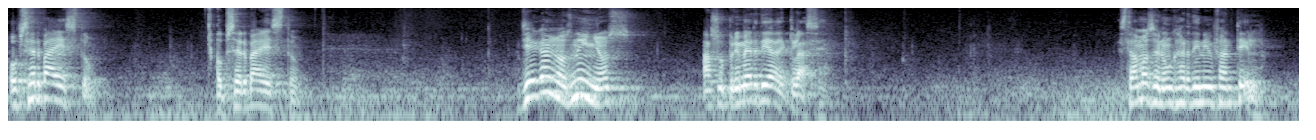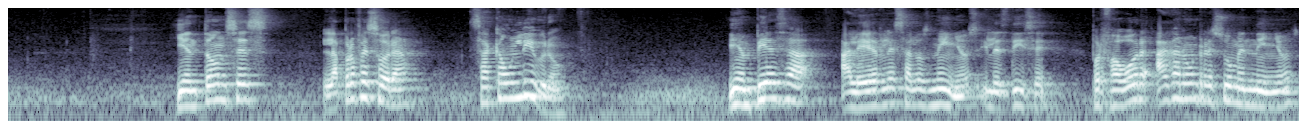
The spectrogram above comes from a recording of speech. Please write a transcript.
Observa esto. Observa esto. Llegan los niños a su primer día de clase. Estamos en un jardín infantil. Y entonces la profesora saca un libro y empieza a leerles a los niños y les dice, por favor hagan un resumen niños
